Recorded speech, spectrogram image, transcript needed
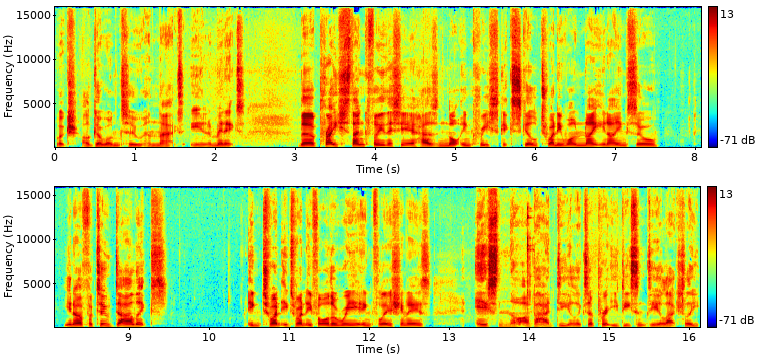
which I'll go on to and that in a minute. The price, thankfully, this year has not increased. It's still twenty one ninety nine. So, you know, for two Daleks in 2024, the way inflation is, it's not a bad deal. It's a pretty decent deal, actually.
